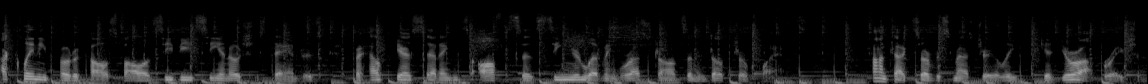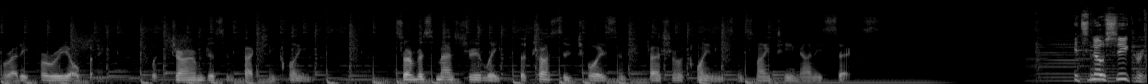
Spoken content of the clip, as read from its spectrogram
Our cleaning protocols follow CDC and OSHA standards for healthcare settings, offices, senior living, restaurants, and industrial plants. Contact ServiceMaster Elite to get your operation ready for reopening with germ disinfection cleaning. ServiceMaster Elite, the trusted choice in professional cleaning since 1996. It's no secret.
